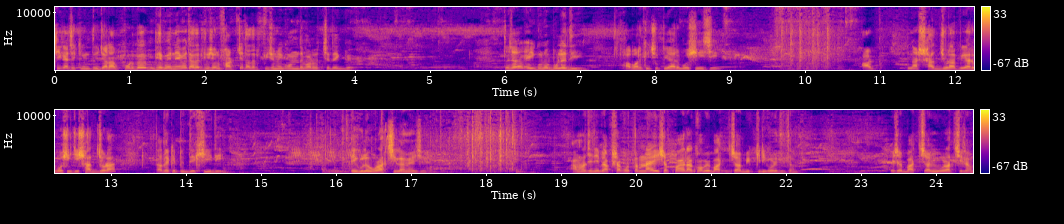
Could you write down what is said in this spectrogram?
ঠিক আছে, কিন্তু যারা করবে, ভেবে নেবে, তাদের পিছনে ফাটছে, তাদের পিছনে গন্ধে বার হচ্ছে, দেখবে। তো যাই হোক, এইগুলো বলে দিই। আবার কিছু পেয়ার বসিয়েছি। আর না, সাত জোড়া পেয়ার বসিয়েছি, সাত জোড়া। তাদেরকে একটু দেখিয়ে দিই। এগুলো ওড়াচ্ছিলাম, এই যে। আমরা যদি ব্যবসা করতাম না, এইসব পায়রা কবে বাচ্চা বিক্রি করে দিতাম? এসব বাচ্চা আমি ওড়াচ্ছিলাম।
